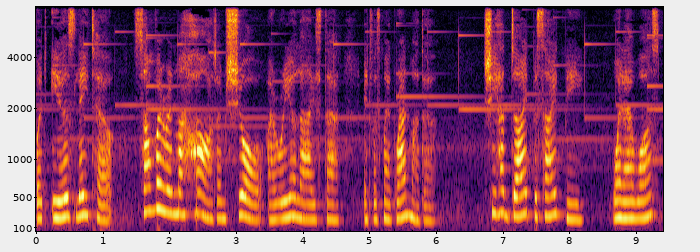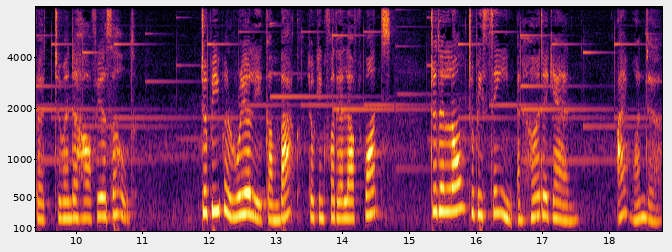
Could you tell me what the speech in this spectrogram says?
But years later, somewhere in my heart, I'm sure I realized that it was my grandmother. She had died beside me when I was but two and a half years old. Do people really come back looking for their loved ones? Do they long to be seen and heard again? I wonder.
